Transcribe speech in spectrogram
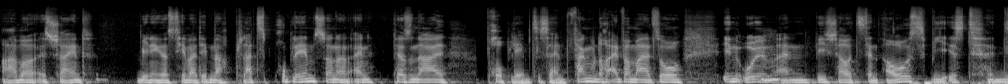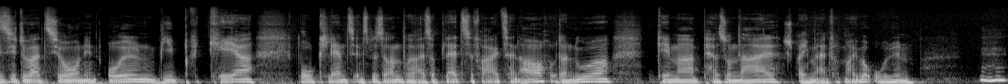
aber es scheint weniger das Thema demnach Platzproblem, sondern ein Personalproblem Problem zu sein. Fangen wir doch einfach mal so in Ulm mhm. an. Wie schaut es denn aus? Wie ist die Situation in Ulm? Wie prekär? Wo klemmt es insbesondere? Also Plätze, Fragezeichen auch oder nur Thema Personal? Sprechen wir einfach mal über Ulm. Mhm.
